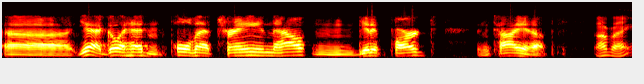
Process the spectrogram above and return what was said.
uh, yeah, go ahead and pull that train out and get it parked and tie up. All right.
